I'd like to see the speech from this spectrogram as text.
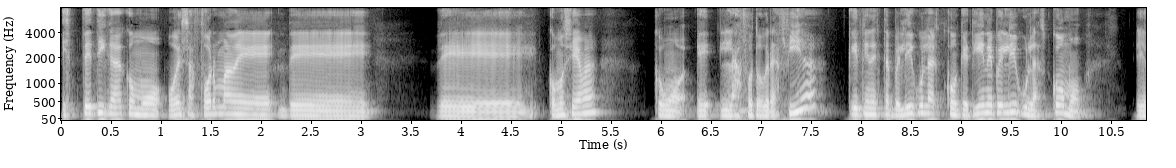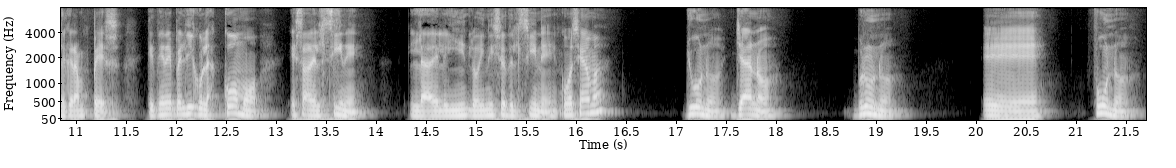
estética como, o esa forma de, de, de ¿cómo se llama? Como eh, la fotografía que tiene esta película, con que tiene películas como El Gran Pez, que tiene películas como esa del cine, la de los inicios del cine, ¿cómo se llama? Juno, Llano, Bruno, eh, Funo,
